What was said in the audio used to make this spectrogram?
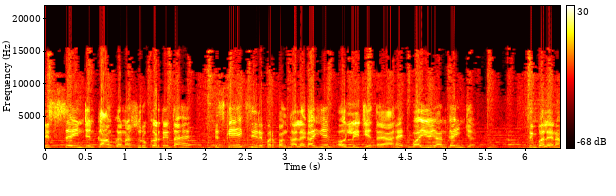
इससे इंजन काम करना शुरू कर देता है। इसके एक सिरे पर पंखा लगाइए और लीजिए तैयार है वायुयान का इंजन। सिंपल है ना?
